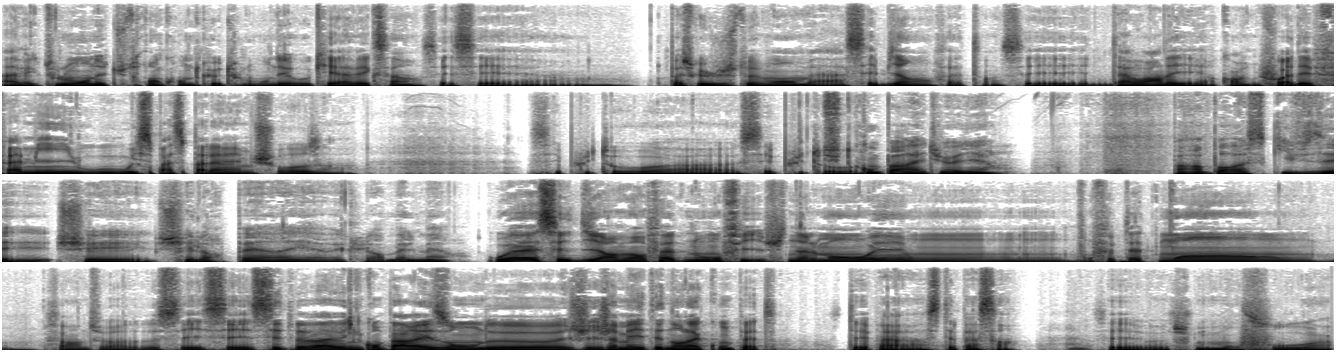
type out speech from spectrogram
avec tout le monde et tu te rends compte que tout le monde est OK avec ça. C'est c'est, euh, parce que justement, bah, c'est bien, en fait. hein. c'est d'avoir, des, encore une fois, des familles où il se passe pas la même chose. C'est plutôt. euh, c'est plutôt... Tu te comparais, tu veux dire? Par rapport à ce qu'ils faisaient chez, chez leur père et avec leur belle-mère Ouais, c'est de dire, mais en fait, nous, on fait finalement, ouais, on, on fait peut-être moins. Enfin, tu vois, c'est, c'est, c'est pas une comparaison de. J'ai jamais été dans la compète. C'était pas, c'était pas ça. C'est, je m'en fous. hein.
